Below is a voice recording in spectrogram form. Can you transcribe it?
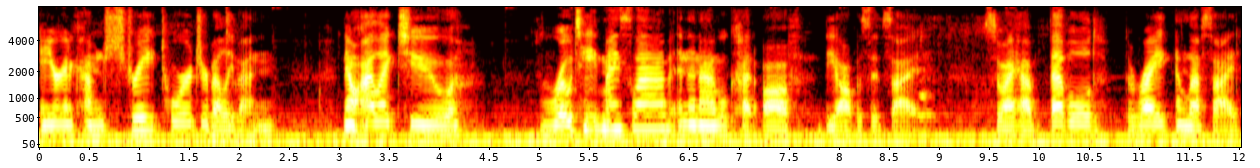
and you're gonna come straight towards your belly button. Now I like to rotate my slab and then I will cut off the opposite side. So I have beveled the right and left side.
